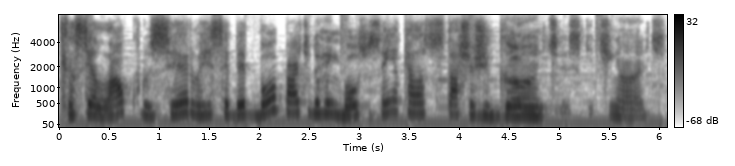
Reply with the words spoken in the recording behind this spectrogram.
cancelar o cruzeiro vai receber boa parte do reembolso sem aquelas taxas gigantes que tinha antes.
